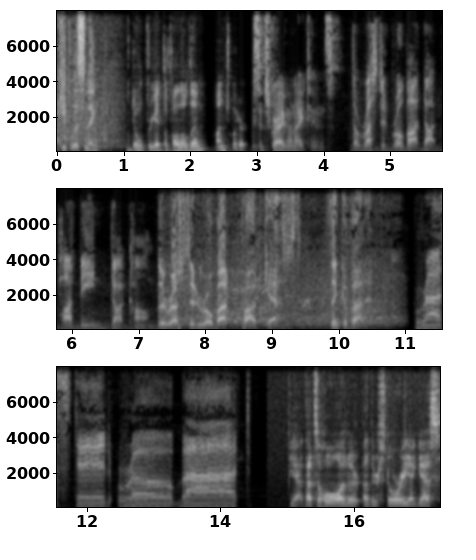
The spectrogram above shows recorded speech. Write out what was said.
Keep listening. Don't forget to follow them on Twitter. Subscribe on iTunes. TheRustedRobot.podbean.com. The Rusted Robot Podcast. Think about it. Rusted Robot. Yeah, that's a whole other other story, I guess.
